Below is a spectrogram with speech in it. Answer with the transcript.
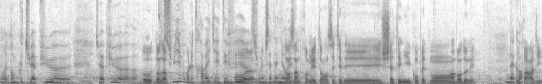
Ouais, donc tu as pu, tu as pu euh, Au- dans, un, poursuivre le travail qui a été fait Voilà. sur une châtaigneraie. dans un premier temps, c'était des châtaigniers complètement abandonnés au paradis.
